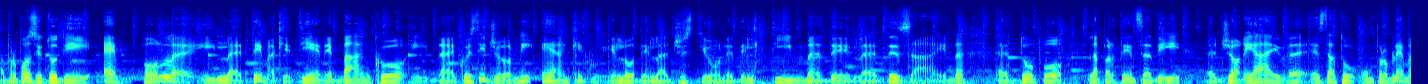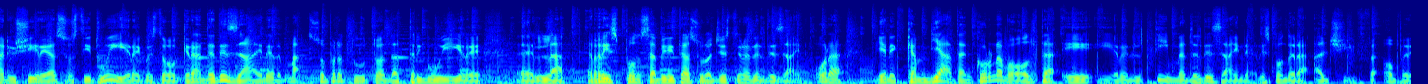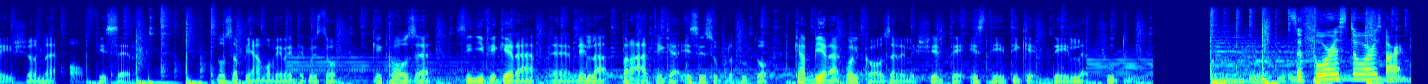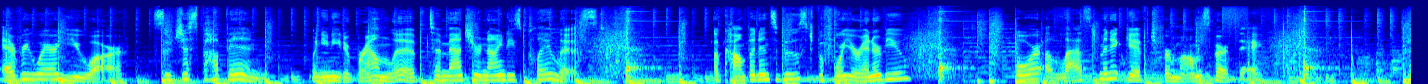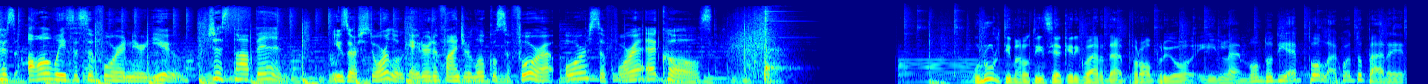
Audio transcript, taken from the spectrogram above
A proposito di Apple, il tema che tiene banco in questi giorni è anche quello della gestione del team del design. Eh, dopo la partenza di eh, Johnny Ive è stato un problema riuscire a sostituire questo grande designer, ma soprattutto ad attribuire eh, la responsabilità sulla gestione del design. Ora viene cambiata ancora una volta e il team del design risponderà al Chief Operation Officer. Non sappiamo ovviamente questo che cosa significherà eh, nella pratica e se soprattutto cambierà qualcosa nelle scelte estetiche del futuro. Sephora stores are everywhere you are. So just pop in. When you need a brown lip to match your 90s playlist, a confidence boost before your interview, or a last minute gift for mom's birthday. There's always a Sephora near you. Just pop in. Use our store locator to find your local Sephora or Sephora at Kohl's. Un'ultima notizia che riguarda proprio il mondo di Apple, a quanto pare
